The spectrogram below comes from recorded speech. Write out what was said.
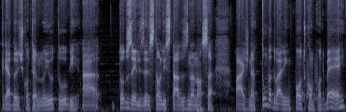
criadores de conteúdo no YouTube. Ah, todos eles, eles estão listados na nossa página tumbadobalim.com.br.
